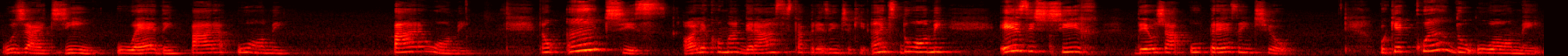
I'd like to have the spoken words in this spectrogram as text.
o jardim, o Éden para o homem. Para o homem. Então, antes, olha como a graça está presente aqui. Antes do homem existir, Deus já o presenteou. Porque quando o homem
